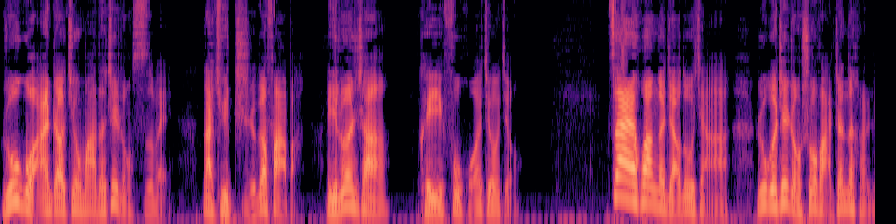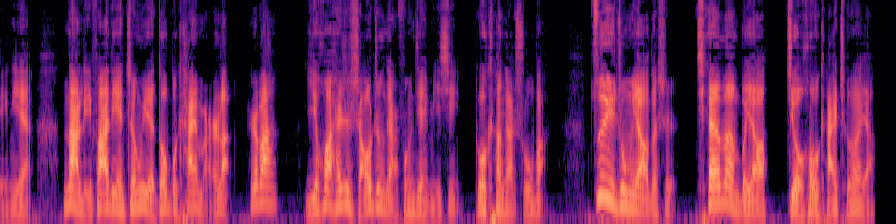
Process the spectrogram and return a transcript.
如果按照舅妈的这种思维，那去植个发吧，理论上可以复活舅舅。再换个角度想啊，如果这种说法真的很灵验，那理发店正月都不开门了，是吧？以后还是少整点封建迷信，多看看书吧。最重要的是，千万不要酒后开车呀。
